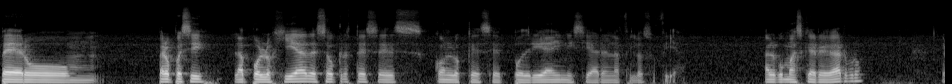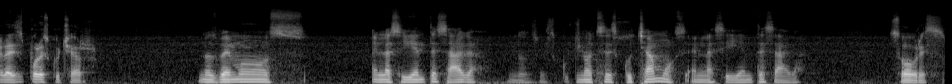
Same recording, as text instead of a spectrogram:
Pero, pero pues sí, la apología de Sócrates es con lo que se podría iniciar en la filosofía. ¿Algo más que agregar, bro? Gracias por escuchar. Nos vemos en la siguiente saga. Nos escuchamos. Nos escuchamos en la siguiente saga. Sobres.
